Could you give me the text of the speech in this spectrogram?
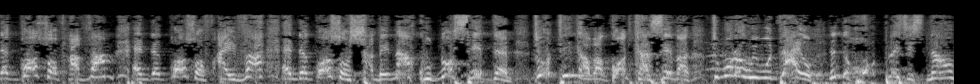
The gods of Havam and the gods of Iva and the gods of Shabena could not save them. Do you think our God can save us? Tomorrow we will die. Oh, then the whole place is now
